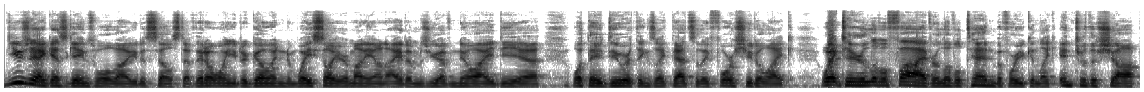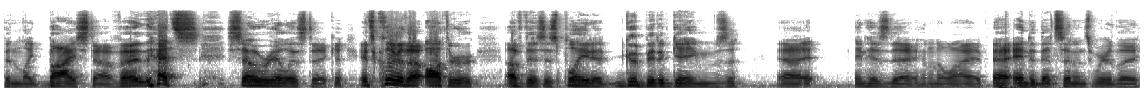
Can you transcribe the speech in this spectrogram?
usually I guess games will allow you to sell stuff. They don't want you to go and waste all your money on items you have no idea what they do or things like that, so they force you to like, wait till you're level 5 or level 10 before you can like enter the shop and like buy stuff. Uh, that's so realistic. It's clear the author of this has played a good bit of games, uh, in his day. I don't know why I uh, ended that sentence weirdly.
